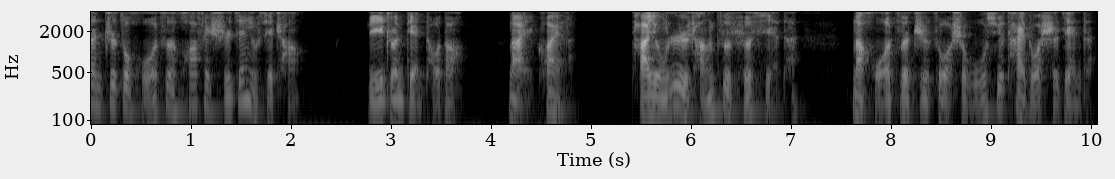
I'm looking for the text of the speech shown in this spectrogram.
但制作活字花费时间有些长，李准点头道：“那也快了。他用日常字词写的，那活字制作是无需太多时间的，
